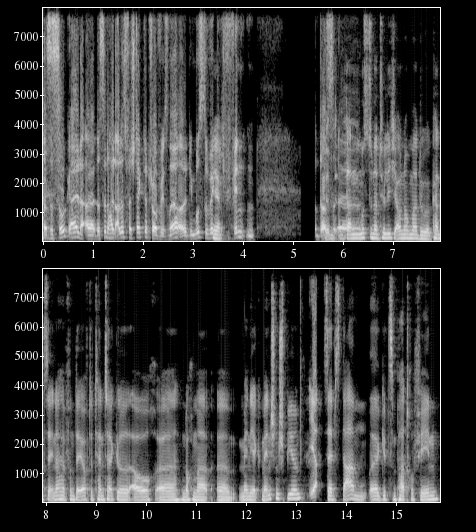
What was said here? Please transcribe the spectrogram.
Das ist so geil. da- Das sind halt alles versteckte Trophys, ne? Also die musst du wirklich Ja. finden. Und das. äh, Dann musst du natürlich auch nochmal, du kannst ja innerhalb von Day of the Tentacle auch äh, nochmal äh, Maniac Mansion spielen. Ja. Selbst da äh, gibt es ein paar Trophäen,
